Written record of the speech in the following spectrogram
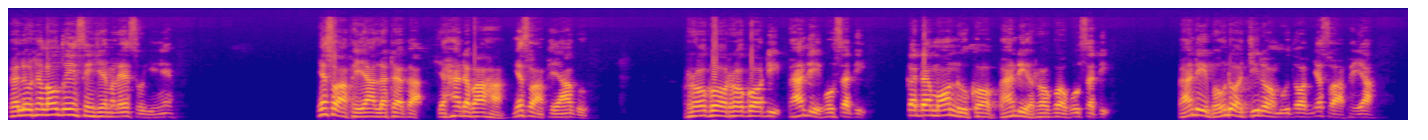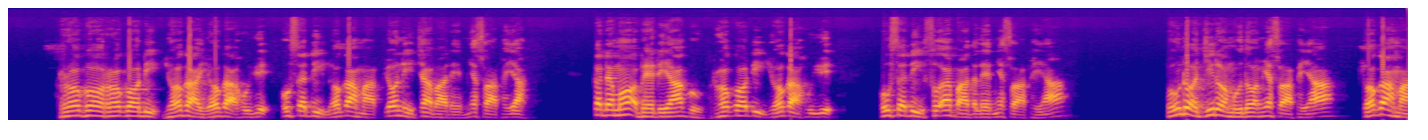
ဘယ်လိုနှလုံးသွင်းစင်ကြယ်မလဲဆိုရင်မြတ်စွာဘုရားလက်ထက်ကယဟန်တစ်ပါးဟာမြတ်စွာဘုရားကိုရောဂောရောဂောတိဗန္တိဝုစတိကတ္တမောနုခောဗန္တိရောဂောဝုစတိဗန္တိဘုံတော်ကြီးတော်မူသောမြတ်စွာဘုရားရောဂောရောဂောတိယောဂယောဂဟု၍ဝုစတိလောကမှာပြောနေကြပါတယ်မြတ်စွာဘုရား ကတ္တမောအဘေတရားကိုရောဂောတိယောဂဟု၍ဝုစတိဆိုအပ်ပါတယ်မြတ်စွာဘုရားဘုံတော်ကြီးတော်မူသောမြတ်စွာဘုရားလောကမှာ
